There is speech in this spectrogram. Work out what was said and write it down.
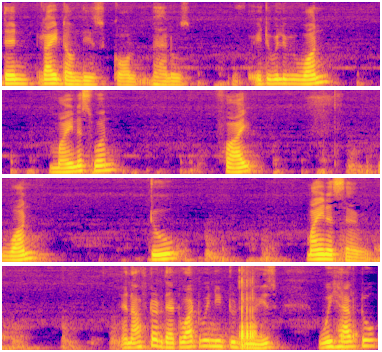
then write down these call values. It will be 1 minus 1 5 1 2 minus 7 and after that what we need to do is we have to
